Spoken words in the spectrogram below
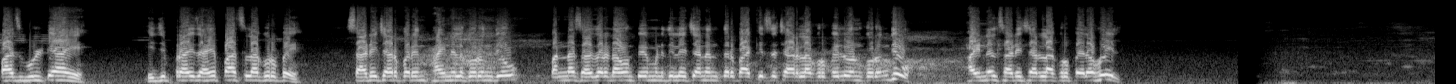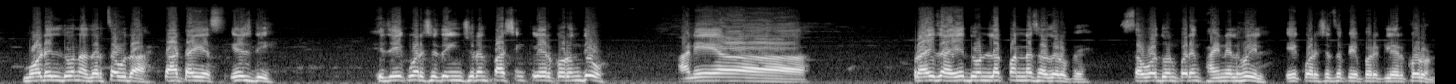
पाच बुलटे आहे. हिची प्राइस आहे पाच लाख रुपये. साडेचार पर्यंत फायनल करून देऊ. पन्नास हजार डाऊन पेमेंट दिल्याच्या नंतर बाकीचं चार लाख रुपये लोन करून देऊ. फायनल साडेचार लाख रुपयाला होईल. मॉडेल दोन हजार चौदा टाटा एस एच डी. हे जे एक वर्षाचं इन्शुरन्स पासिंग क्लिअर करून देऊ. आणि प्राईज आहे दोन लाख पन्नास हजार रुपये. सव्वा दोनपर्यंत फायनल होईल. एक वर्षाचं पेपर क्लिअर करून.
